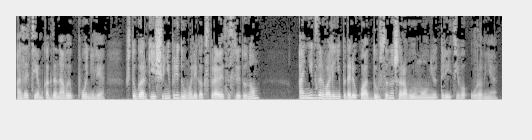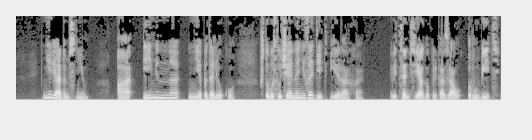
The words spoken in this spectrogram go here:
а затем, когда навы поняли, что гарки еще не придумали, как справиться с летуном, они взорвали неподалеку от Дурсона шаровую молнию третьего уровня. Не рядом с ним, а именно неподалеку, чтобы случайно не задеть иерарха. Ведь Сантьяго приказал рубить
